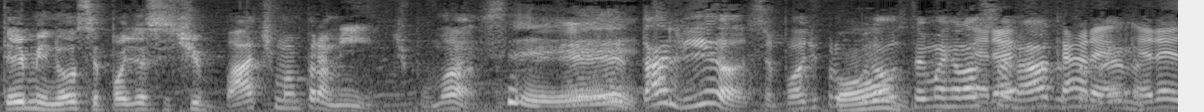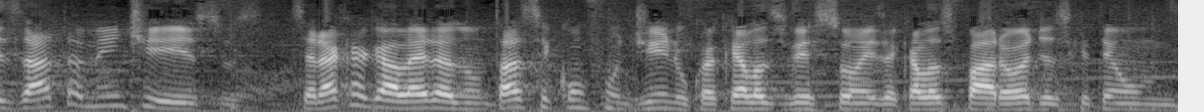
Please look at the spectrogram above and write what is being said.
terminou, você pode assistir Batman pra mim. Tipo, mano, Sim. é, tá ali, ó. Você pode procurar Bom. os temas Era, relacionados, cara, tá era exatamente isso. Será que a galera não tá se confundindo com aquelas versões, aquelas paródias que tem um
